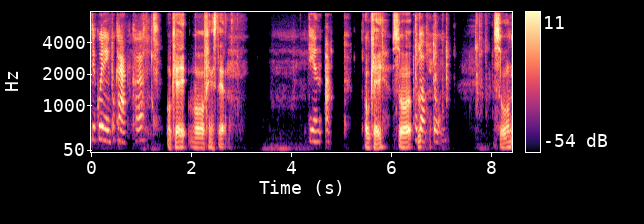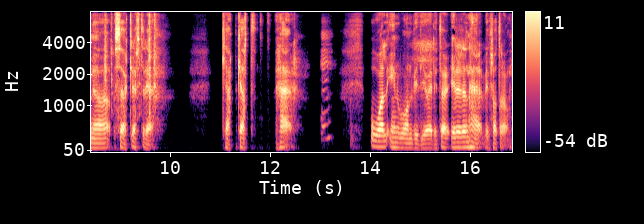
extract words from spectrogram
du går in på CapCut. Okej, okay, vad finns det? Det är en app. Okej, okay, så... På datorn. Så om jag söker efter det. CapCut här. Mm. All in one video editor. Är det den här vi pratar om? Mm.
